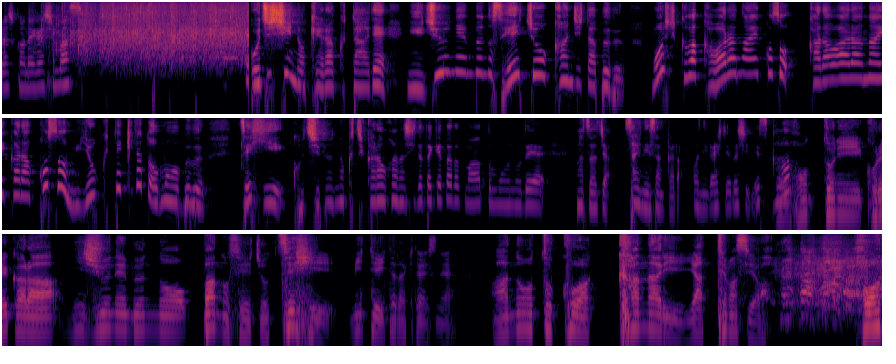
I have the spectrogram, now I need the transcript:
ろしくお願いします。ご自身のキャラクターで20年分の成長を感じた部分もしくは変わらないこそ変わらないからこそ魅力的だと思う部分ぜひご自分の口からお話しいただけたらなと思うのでまずはじゃあサイネさんからお願いしてよろしいですか？本当にこれから20年分のバンの成長ぜひ見ていただきたいですね。あの男はかなりやってますよ。本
